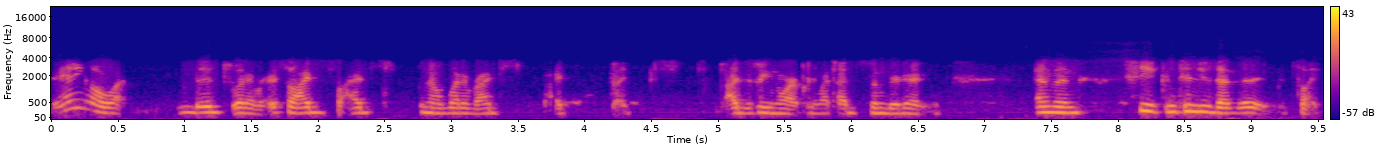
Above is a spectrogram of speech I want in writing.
they dating or what?" It's whatever. So I just I just you know whatever I just I I, I just ignore it pretty much. I just assumed they're dating. And then she continues as it. It's like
